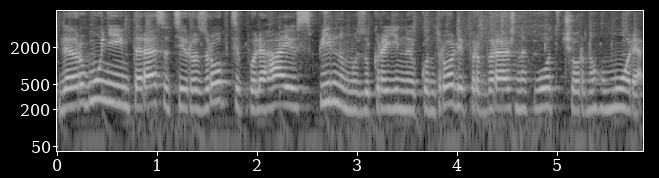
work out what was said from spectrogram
Для Румунії інтерес у цій розробці полягає в спільному з Україною контролі прибережних вод Чорного моря.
